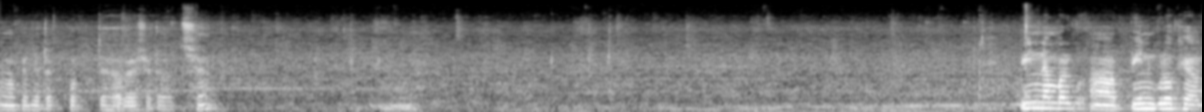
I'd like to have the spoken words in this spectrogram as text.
আমাকে যেটা করতে হবে সেটা হচ্ছে পিন নাম্বার পিনগুলো খেয়াল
